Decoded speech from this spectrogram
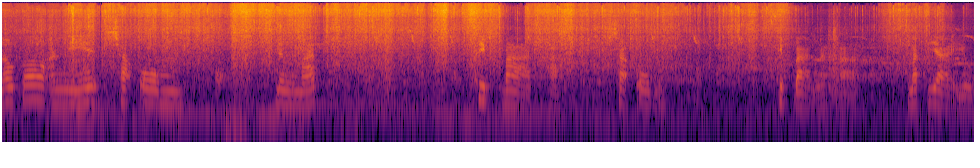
แล้วก็อันนี้ชะอม1มัด10บบาทค่ะ ชะอม10บาทนะคะ มัดใหญ่อยู่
